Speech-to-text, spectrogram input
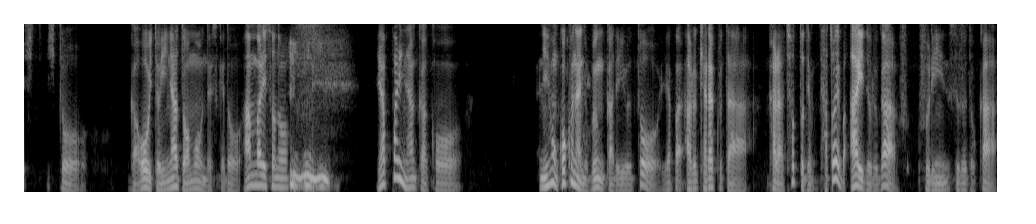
ひ人が多いといいなとは思うんですけど、あんまりその、うんうんうん。やっぱりなんかこう日本国内の文化で言うとやっぱりあるキャラクターからちょっとでも例えばアイドルがふ不倫するとか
